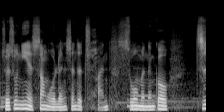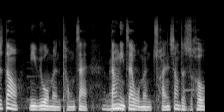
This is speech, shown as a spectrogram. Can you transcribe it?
主耶稣，你也上我人生的船，使我们能够知道你与我们同在。当你在我们船上的时候，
